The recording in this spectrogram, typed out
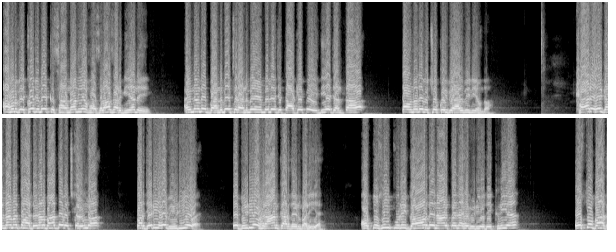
ਆ ਹੁਣ ਵੇਖੋ ਜਿਵੇਂ ਕਿਸਾਨਾਂ ਦੀਆਂ ਫਸਲਾਂ ਸੜ ਗਈਆਂ ਨੇ। ਇਹਨਾਂ ਦੇ 92 94 ਐਮਐਲਏ ਜਿਤਾ ਕੇ ਭੇਜਦੀ ਹੈ ਜਨਤਾ, ਤਾਂ ਉਹਨਾਂ ਦੇ ਵਿੱਚੋਂ ਕੋਈ ਵਿਆਜ ਵੀ ਨਹੀਂ ਆਉਂਦਾ। ਖੈਰ, ਇਹ ਗੱਲਾਂ ਮੈਂ ਤੁਹਾਡੇ ਨਾਲ ਬਾਅਦ ਦੇ ਵਿੱਚ ਕਰੂੰਗਾ, ਪਰ ਜਿਹੜੀ ਇਹ ਵੀਡੀਓ ਹੈ ਇਹ ਵੀਡੀਓ ਹੈਰਾਨ ਕਰ ਦੇਣ ਵਾਲੀ ਹੈ। ਔਰ ਤੁਸੀਂ ਪੂਰੀ ਗੌਰ ਦੇ ਨਾਲ ਪਹਿਲਾਂ ਇਹ ਵੀਡੀਓ ਦੇਖਣੀ ਹੈ। ਉਸ ਤੋਂ ਬਾਅਦ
